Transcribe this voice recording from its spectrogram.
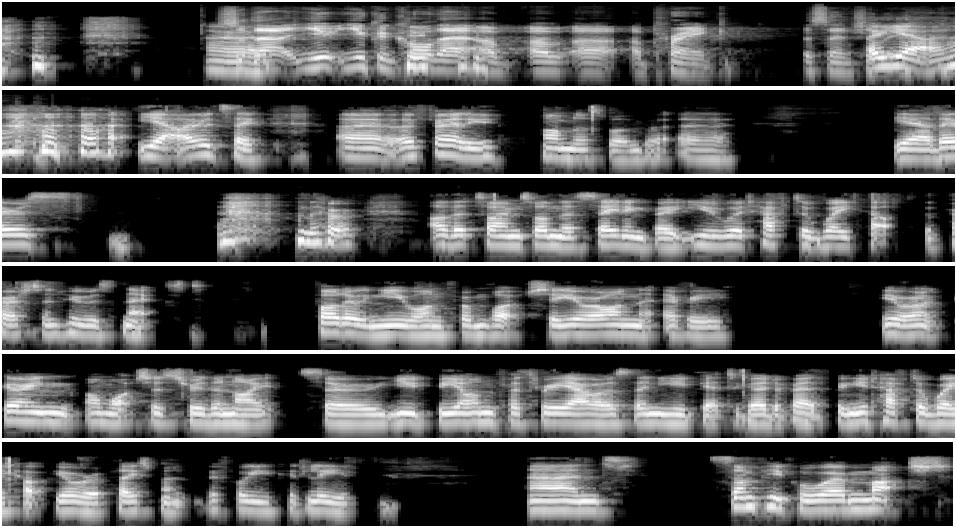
so uh, that you you could call that a, a, a prank uh, essentially. yeah, yeah, I would say uh, a fairly harmless one, but uh, yeah, there's there were other times on the sailing boat you would have to wake up the person who was next, following you on from watch. So you're on every you're going on watches through the night. So you'd be on for three hours, then you'd get to go to bed, but you'd have to wake up your replacement before you could leave. And some people were much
